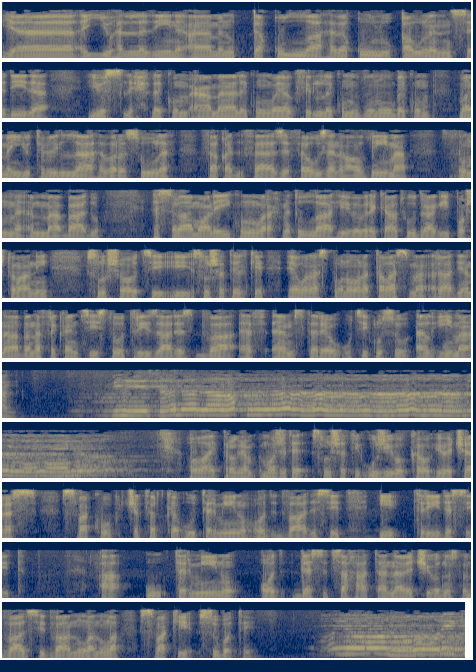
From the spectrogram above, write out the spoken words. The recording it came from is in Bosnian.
يا أيها الذين آمنوا اتقوا الله وقولوا قولا سديدا. يصلح لكم أعمالكم ويغفر لكم ذنوبكم. ومن يطع الله ورسوله فقد فاز فوزا عظيما. ثم أما بعد. السلام عليكم ورحمة الله وبركاته دراجي poštovani slušalci i slušateljke. Evo nas ponovo na talasma Radija Naba na frekvenciji 103.2 FM stereo u الإيمان في سنى الأحلام Ovaj program možete slušati uživo kao i večeras svakog četvrtka u terminu od 20 i 30. A u terminu od 10 sahata na veći, odnosno 22.00 svake subote. غير نورك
